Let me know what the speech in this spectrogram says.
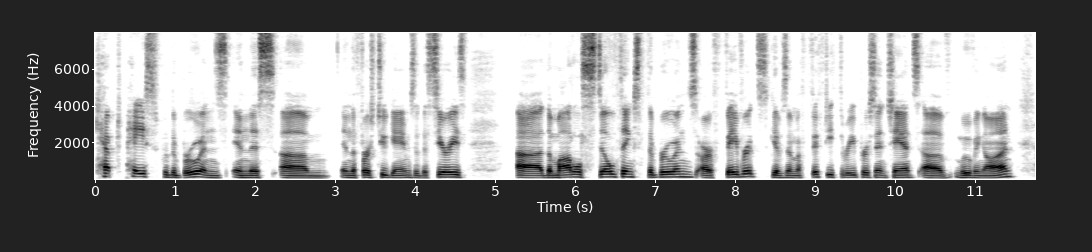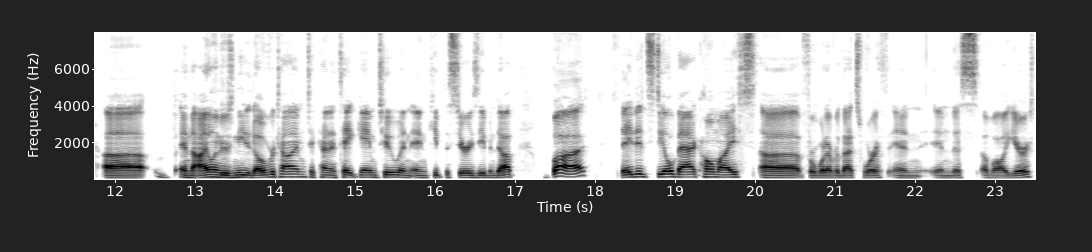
kept pace with the Bruins in this um, in the first two games of the series. Uh, the model still thinks the Bruins are favorites, gives them a 53% chance of moving on. Uh, and the Islanders needed overtime to kind of take game two and, and keep the series evened up. But they did steal back home ice uh, for whatever that's worth in in this of all years,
